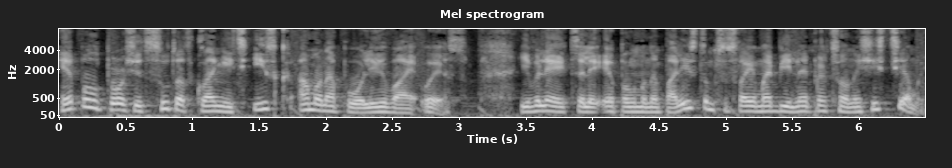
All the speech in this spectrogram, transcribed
Apple просит суд отклонить иск о монополии в iOS. Является ли Apple монополистом со своей мобильной операционной системой?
